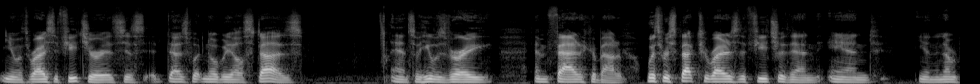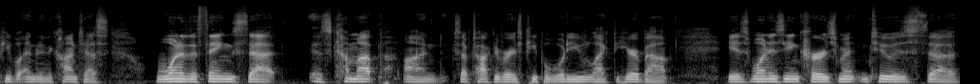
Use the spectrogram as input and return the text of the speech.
you know, with Writers of the Future, it's just it does what nobody else does, and so he was very emphatic about it. With respect to Writers of the Future, then, and you know, the number of people entering the contest, one of the things that has come up on because I've talked to various people, what do you like to hear about? Is one is the encouragement, and two is the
